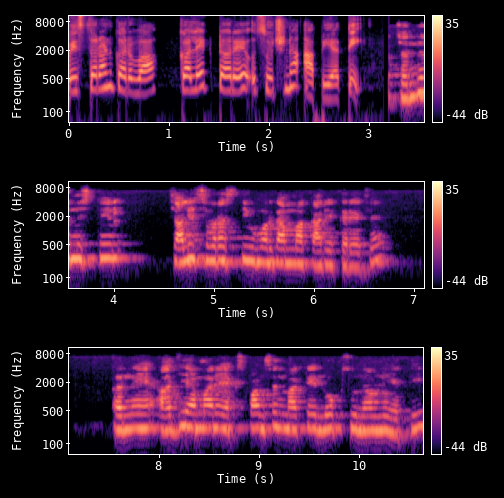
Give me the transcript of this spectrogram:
વિસ્તરણ કરવા કલેક્ટરે સૂચના આપી હતી. ચંદન સ્ટીલ ચાલીસ વર્ષથી ઉમરગામમાં કાર્ય કરે છે અને આજે અમારે એક્સપાન્શન માટે લોક સુનાવણી હતી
